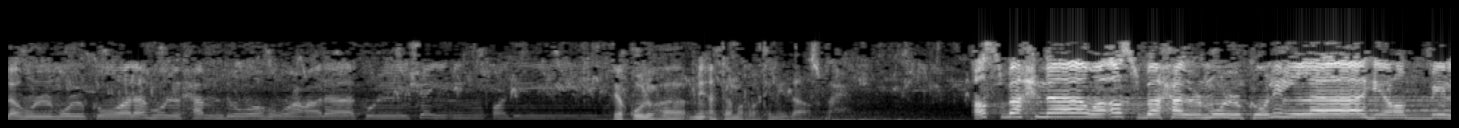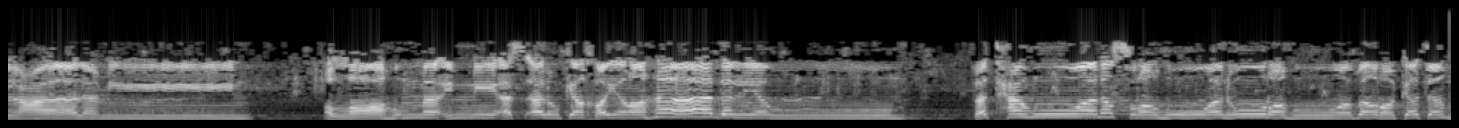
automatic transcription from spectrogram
له الملك وله الحمد وهو على كل شيء قدير. يقولها مئة مرة إذا أصبح. أصبحنا وأصبح الملك لله رب العالمين. اللهم إني أسألك خير هذا اليوم. فتحه ونصره ونوره وبركته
